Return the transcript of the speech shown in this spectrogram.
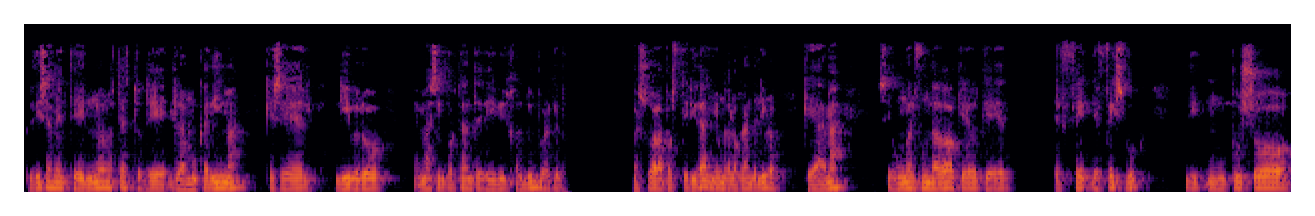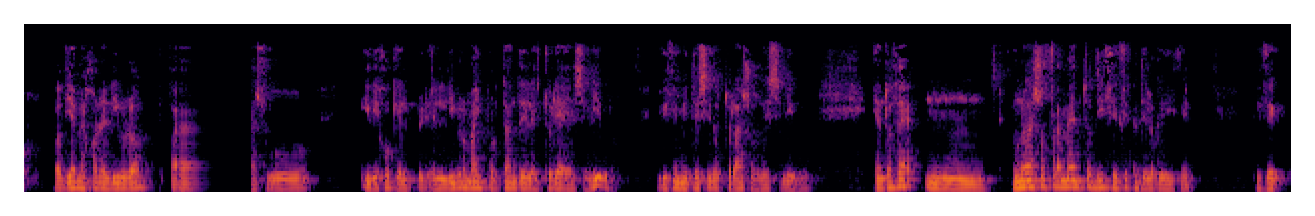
precisamente en uno de los textos de, la Mucadima, que es el libro más importante de Ibn Khaldun, porque pasó a la posteridad y uno de los grandes libros, que además, según el fundador, creo que es de, Facebook, puso los 10 mejores libros para su... y dijo que el libro más importante de la historia es ese libro. Yo hice mi tesis doctoral sobre ese libro. Y entonces, mm, uno de esos fragmentos dice, fíjate lo que dice, dice,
